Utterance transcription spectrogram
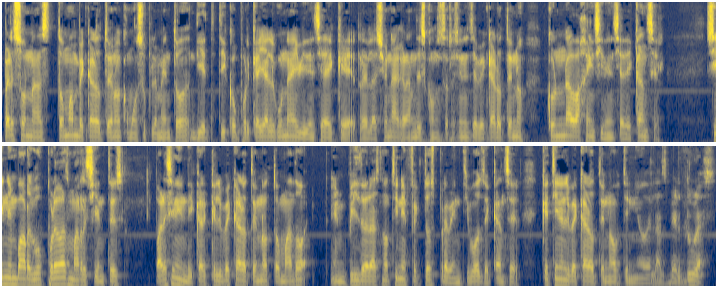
personas toman B-caroteno como suplemento dietético porque hay alguna evidencia de que relaciona grandes concentraciones de B-caroteno con una baja incidencia de cáncer. Sin embargo, pruebas más recientes parecen indicar que el B-caroteno tomado en píldoras no tiene efectos preventivos de cáncer que tiene el B-caroteno obtenido de las verduras.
